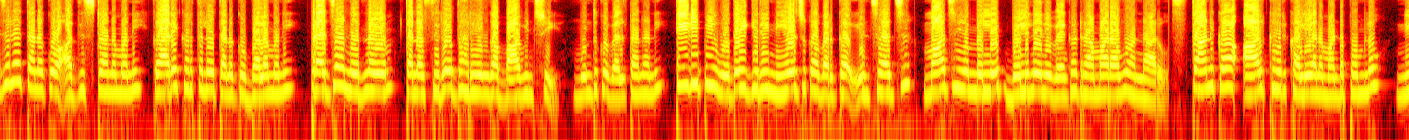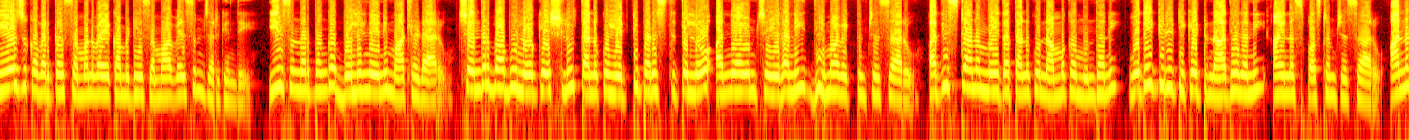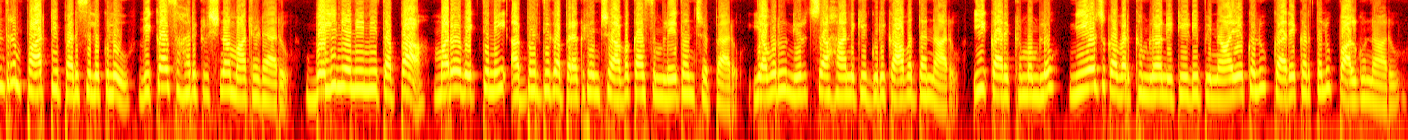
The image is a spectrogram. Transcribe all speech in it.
ప్రజలే తనకు అధిష్టానమని కార్యకర్తలే తనకు బలమని ప్రజా నిర్ణయం తన శిరోధార్యంగా భావించి ముందుకు వెళ్తానని టీడీపీ ఉదయగిరి నియోజకవర్గ ఇన్ఛార్జ్ మాజీ ఎమ్మెల్యే బొలినేని వెంకటరామారావు అన్నారు. స్థానిక ఆల్ఖైర్ కళ్యాణ మండపంలో నియోజకవర్గ సమన్వయ కమిటీ సమావేశం జరిగింది. ఈ సందర్భంగా బొలినేని మాట్లాడారు. చంద్రబాబు లోకేష్లు తనకు ఎట్టి పరిస్థితుల్లో అన్యాయం చేయరని ధీమా వ్యక్తం చేశారు. అధిష్టానం మీద తనకు నమ్మకం ఉందని ఉదయగిరి టికెట్ నాదేనని ఆయన స్పష్టం చేశారు. అనంతరం పార్టీ పరిశీలకులు వికాస్ హరికృష్ణ మాట్లాడారు. బొలినేనిని తప్ప మరో వ్యక్తిని అభ్యర్థిగా ప్రకటించే అవకాశం లేదని చెప్పారు. ఎవరూ నిరుత్సాహానికి గురి కావద్దన్నారు. ఈ కార్యక్రమంలో నియోజకవర్గంలోని టీడీపీ నాయకులు కార్యకర్తలు పాల్గొన్నారు.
